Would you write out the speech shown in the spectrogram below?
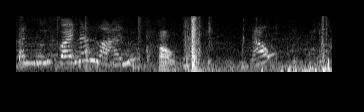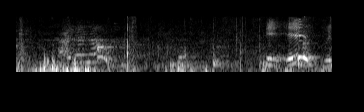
Can we find a line? Oh. it is.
